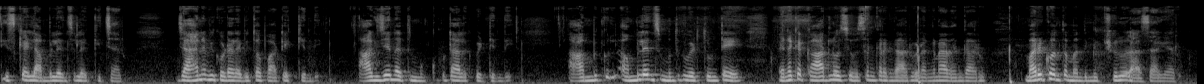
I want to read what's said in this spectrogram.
తీసుకెళ్ళి అంబులెన్స్లో ఎక్కించారు జాహ్నవి కూడా రవితో పాటు ఎక్కింది. ఆక్సిజన్ అతని ముక్కుపుటాలకు పెట్టింది. ఆ అంబులెన్స్ ముందుకు పెడుతుంటే వెనక కారులో శివశంకరం గారు రంగనాథం గారు మరికొంతమంది మిక్షులు రాసాగారు.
